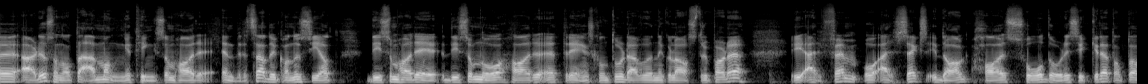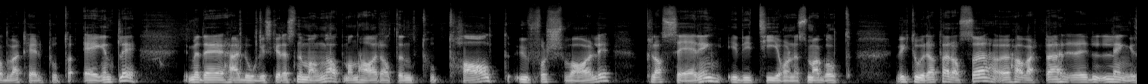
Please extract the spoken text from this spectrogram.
eh, er det jo sånn at det er mange ting som har endret seg. Du kan jo si at de som, har, de som nå har et regjeringskontor der hvor Nikolai Astrup har det, i R5 og R6 i dag har så dårlig sikkerhet at det hadde vært helt totalt, egentlig med det her logiske resonnementet at man har hatt en totalt uforsvarlig plassering i de ti årene som har gått. Victoria terrasse eh, har vært der lenge,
